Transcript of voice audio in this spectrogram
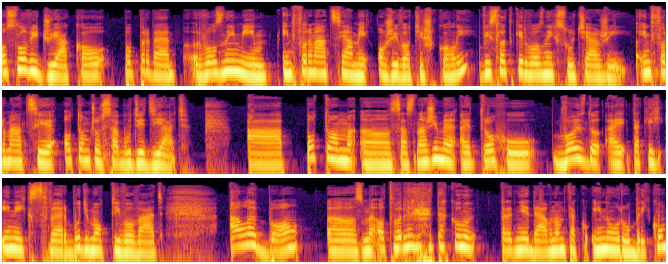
osloviť žiakov poprvé rôznymi informáciami o živote školy, výsledky rôznych súťaží, informácie o tom, čo sa bude diať. A potom uh, sa snažíme aj trochu vojsť do aj takých iných sfér, buď motivovať, alebo uh, sme otvorili aj takú prednedávnom takú inú rubriku.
